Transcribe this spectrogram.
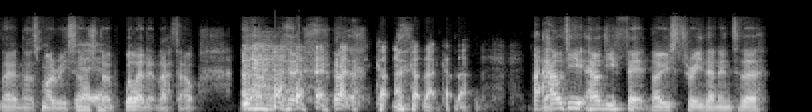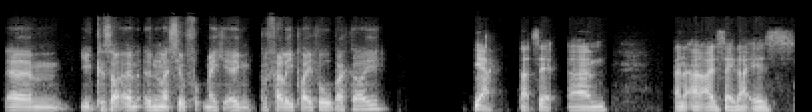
Uh, that's my research. Yeah, yeah. We'll edit that out. cut, cut that. Cut that. Cut that. Uh, how do you how do you fit those three then into the um you because unless you're making Boffelli play fullback, are you? Yeah, that's it. Um, and I'd say that is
